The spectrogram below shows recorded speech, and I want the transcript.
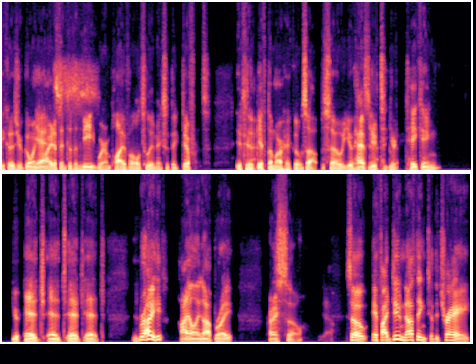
because you're going right up into the meat where implied volatility makes a big difference. If Exactly. if the market goes up, so you have you're, you're taking your edge, edge, edge, edge, right piling up, right? Right. So yeah. So if I do nothing to the trade,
